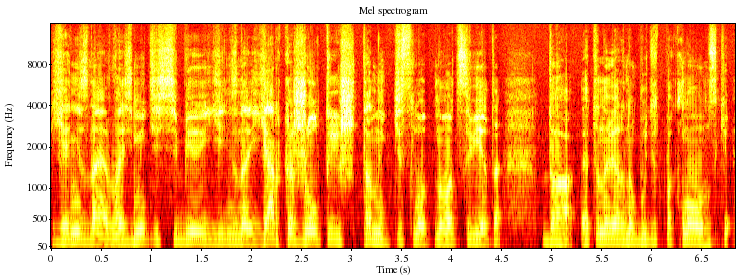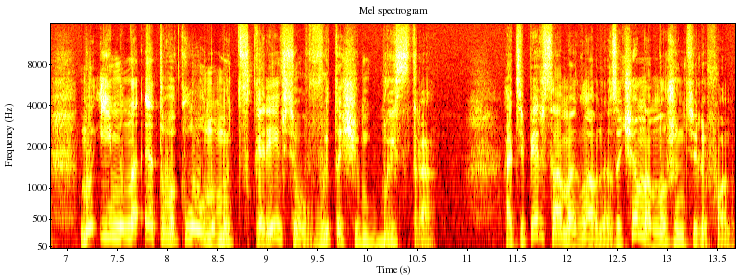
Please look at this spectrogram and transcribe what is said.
я не знаю, возьмите себе, я не знаю, ярко-желтые штаны кислотного цвета. Да, это, наверное, будет по-клоунски. Но именно этого клоуна мы, скорее всего, вытащим быстро. А теперь самое главное, зачем нам нужен телефон?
